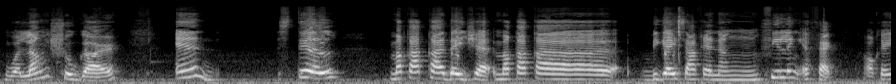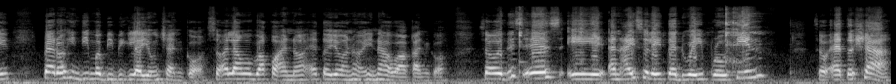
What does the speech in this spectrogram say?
walang sugar, and still makaka-digest, makakabigay sa akin ng feeling effect Okay? Pero hindi mabibigla yung chan ko. So, alam mo ba kung ano? Ito yung ano, hinahawakan ko. So, this is a an isolated whey protein. So, eto siya.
